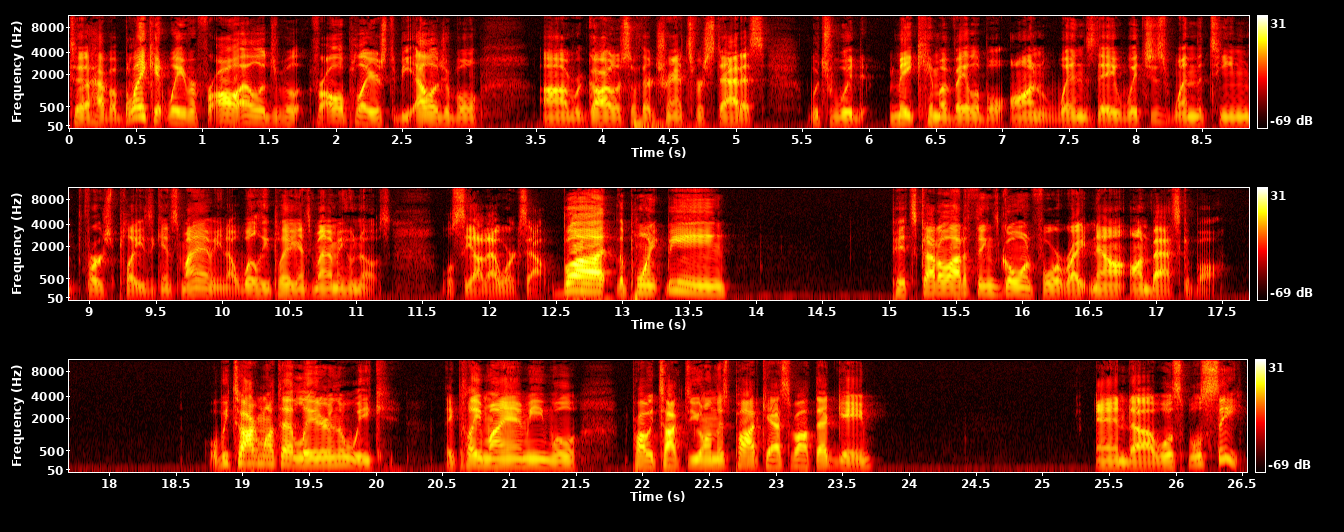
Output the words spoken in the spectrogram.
to have a blanket waiver for all eligible for all players to be eligible, uh, regardless of their transfer status, which would make him available on Wednesday, which is when the team first plays against Miami. Now, will he play against Miami? Who knows? We'll see how that works out. But the point being, Pitt's got a lot of things going for it right now on basketball. We'll be talking about that later in the week. They play Miami. We'll probably talk to you on this podcast about that game. And uh, we'll we'll see.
